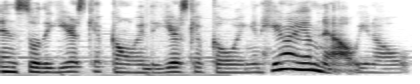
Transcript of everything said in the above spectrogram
And so the years kept going, the years kept going. And here I am now, you know,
